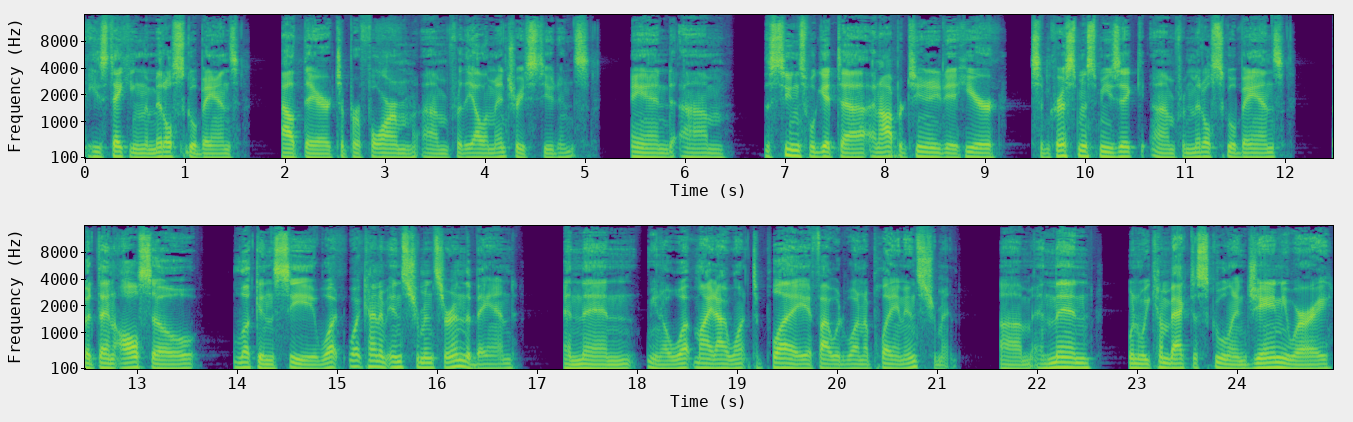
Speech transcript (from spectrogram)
he's taking the middle school bands out there to perform um, for the elementary students. And um, the students will get uh, an opportunity to hear some Christmas music um, from middle school bands, but then also look and see what what kind of instruments are in the band, and then you know what might I want to play if I would want to play an instrument. Um, and then when we come back to school in January,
